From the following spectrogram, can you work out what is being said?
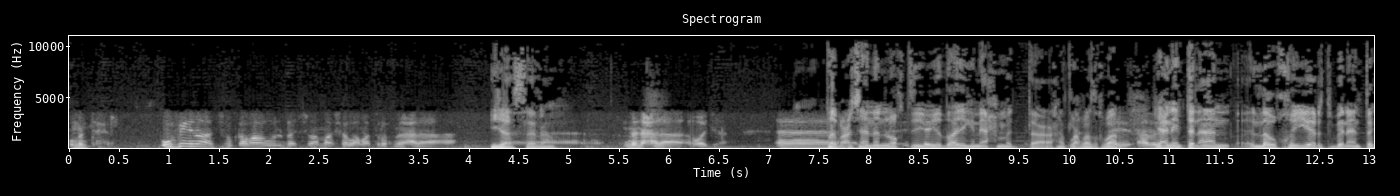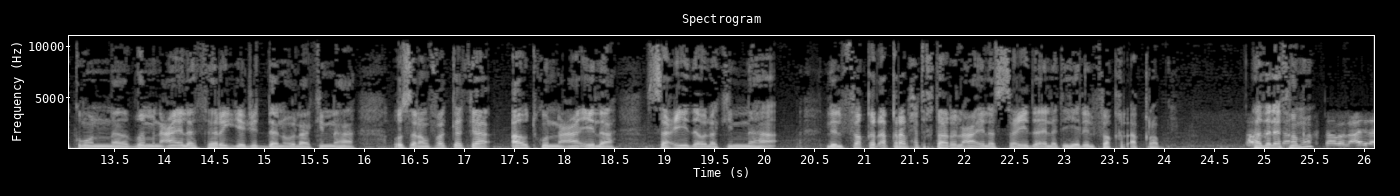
ومنتحر. وفي ناس فقراء والبسمه ما شاء الله ما تروح من على يا سلام. من على وجهه آه طيب عشان الوقت بيضايقني أحمد حطلع فاز أخبار يعني أنت الآن لو خيرت بين ان تكون ضمن عائلة ثرية جدا ولكنها أسرة مفككة أو تكون عائلة سعيدة ولكنها للفقر أقرب؟ حتختار العائلة السعيدة التي هي للفقر أقرب. هذا اللي أفهمه؟ أختار العائلة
